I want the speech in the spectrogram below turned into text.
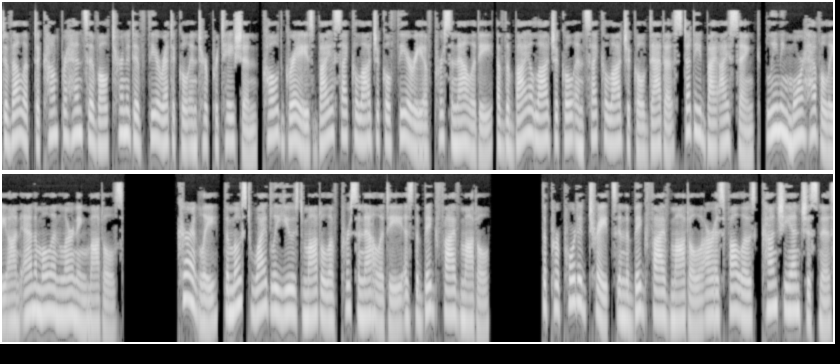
developed a comprehensive alternative theoretical interpretation called Gray's biopsychological theory of personality of the biological and psychological data studied by Eysenck, leaning more heavily on animal and learning models. Currently, the most widely used model of personality is the Big Five model. The purported traits in the Big Five model are as follows, conscientiousness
